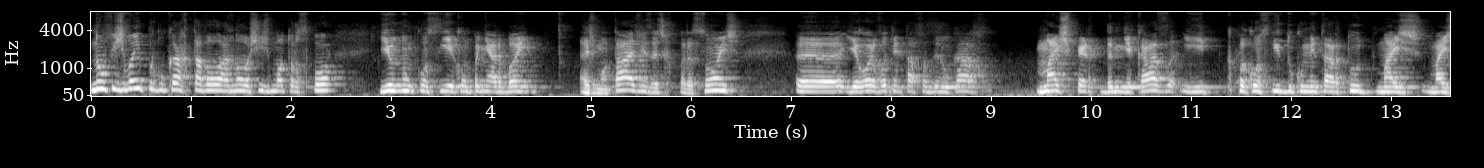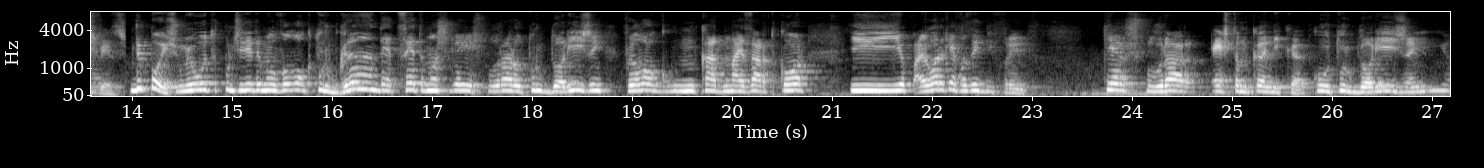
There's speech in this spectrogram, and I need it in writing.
Não fiz bem porque o carro estava lá no OX Motorsport e eu não consegui acompanhar bem as montagens, as reparações, uh, e agora vou tentar fazer o carro mais perto da minha casa e para conseguir documentar tudo mais, mais vezes. Depois, o meu outro ponto de também levou logo turbo grande, etc. Não cheguei a explorar o turbo de origem, foi logo um bocado mais hardcore e agora quero fazer diferente. Quero explorar esta mecânica com o turbo de origem,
